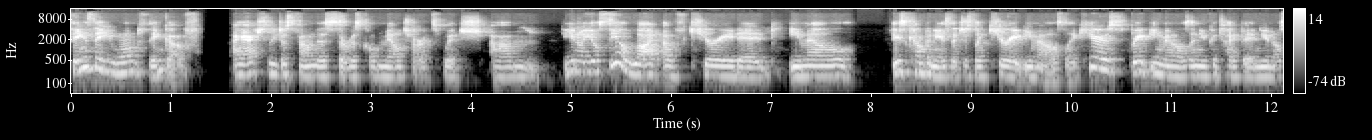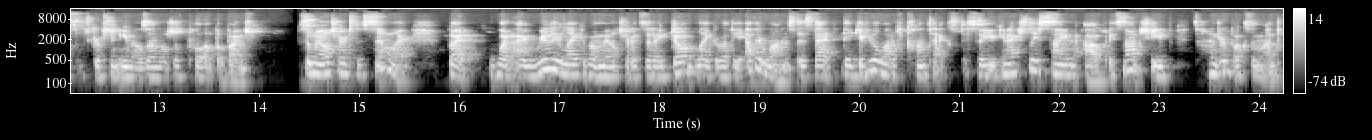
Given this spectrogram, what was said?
things that you won't think of. I actually just found this service called MailCharts, which um, you know, you'll see a lot of curated email these companies that just like curate emails like here's great emails and you could type in you know subscription emails and they'll just pull up a bunch so MailCharts is similar. But what I really like about MailCharts that I don't like about the other ones is that they give you a lot of context. So you can actually sign up. It's not cheap, it's 100 bucks a month,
